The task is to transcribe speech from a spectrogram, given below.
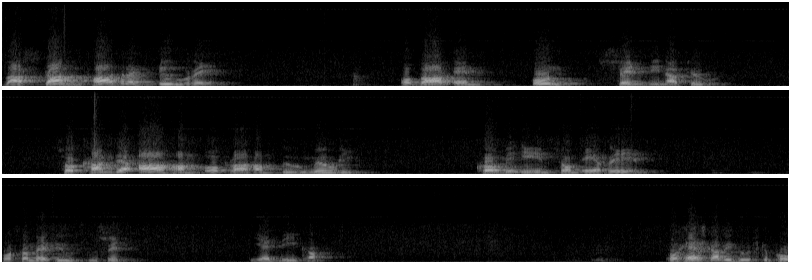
Var stamfaderen uren og var en ond, syndig natur, så kan det av ham og fra ham umulig komme en som er ren, og som er uten synd. De er lik ham. Og her skal vi huske på,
